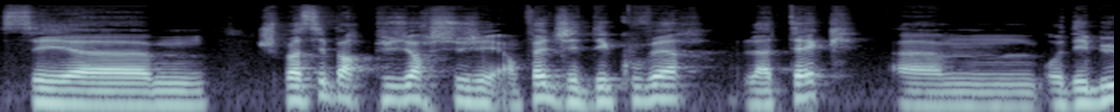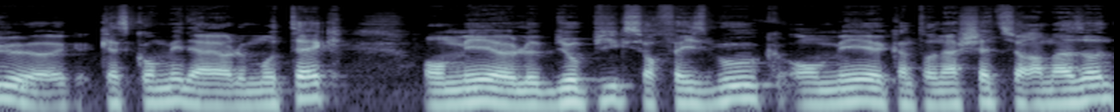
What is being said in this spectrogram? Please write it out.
c'est je suis passé par plusieurs sujets. En fait, j'ai découvert la tech euh, au début, euh, qu'est-ce qu'on met derrière le mot tech? On met euh, le biopic sur Facebook, on met quand on achète sur Amazon.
